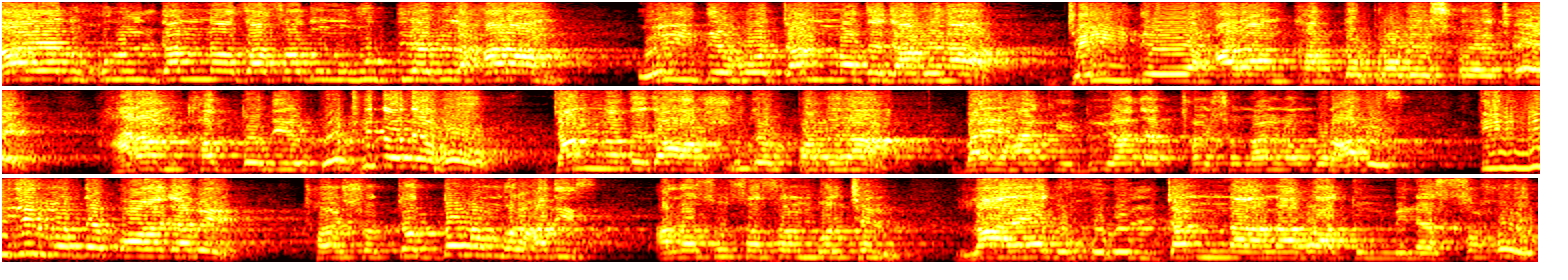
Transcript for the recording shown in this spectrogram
লা ইয়াদখুলুল জান্নাহ জাসাদুন উদ্দিয়া বিল হারাম। ওই দেহ জান্নাতে যাবে না, যেই দেহে হারাম খাদ্য প্রবেশ হয়েছে। হারাম খাদ্য দিয়ে গঠিত দেহ জান্নাতে যাওয়ার সুযোগ পাবে না। বাইহাকি দুই হাজার ছয়শো নয় নম্বর হাদিস তিন নিজের মধ্যে পাওয়া যাবে। ছয়শো চোদ্দ নম্বর হাদিস, আল্লাহ সুসাল্লাম বলছেন লায়াদুল জান্না নাবাতুম মিনাস সহুদ।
